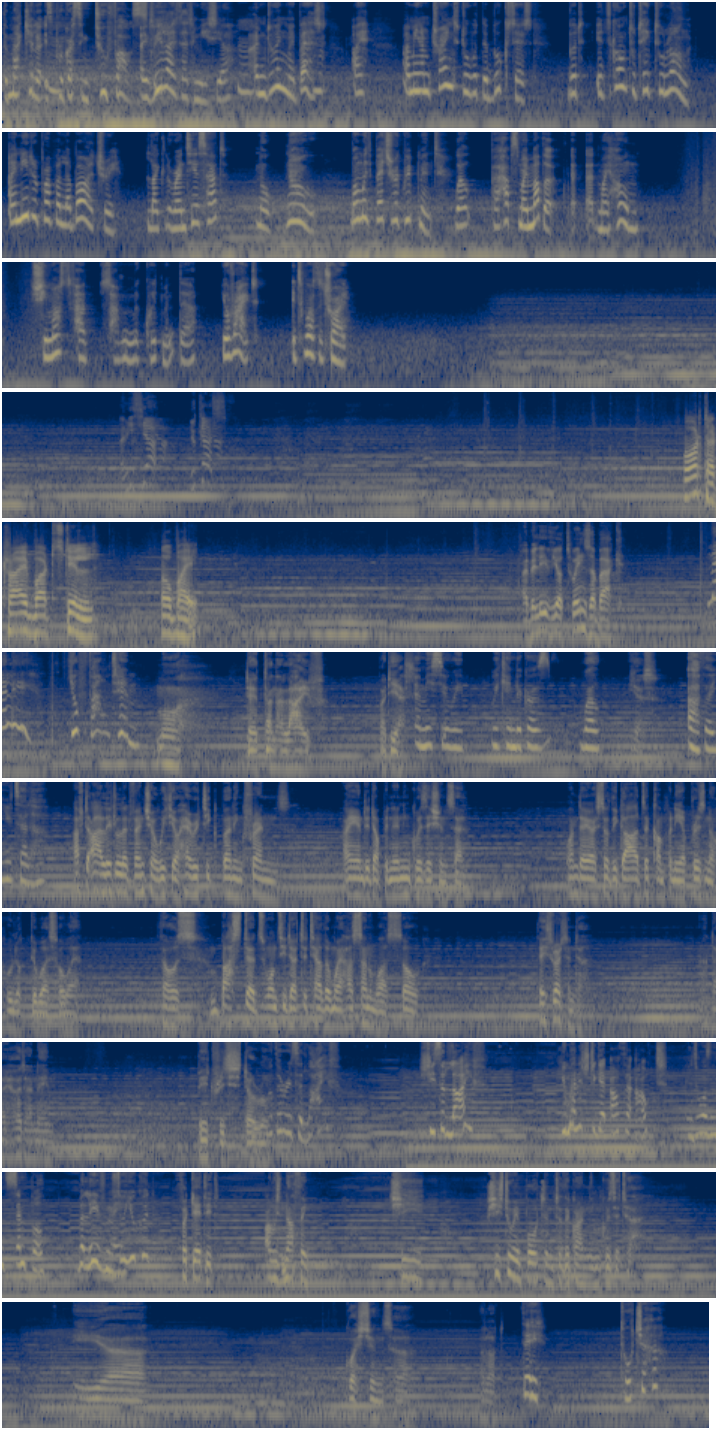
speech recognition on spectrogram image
The macula is progressing too fast. I realize that, Amicia. I'm doing my best. I I mean I'm trying to do what the book says, but it's going to take too long. I need a proper laboratory. Like Laurentius had? No, no. One with better equipment. Well, perhaps my mother at my home. She must have had some equipment there. You're right. It's worth a try. Worth a try but still oh भाई I believe your twins are back. Mélie! You found him! More dead than alive. But yes, Amicia, we, we came because, well, yes. Arthur, you tell her. After our little adventure with your heretic burning friends, I ended up in an Inquisition cell. One day I saw the guards accompany a prisoner who looked the worse for wear. Those bastards wanted her to tell them where her son was, so they threatened her. And I heard her name. Beatrice Storrow. Mother is alive. She's alive. You managed to get Arthur out? It wasn't simple. Believe me. So you could. Forget it. I was nothing. She. She's too important to the Grand Inquisitor. Questions her a lot. They. torture her?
